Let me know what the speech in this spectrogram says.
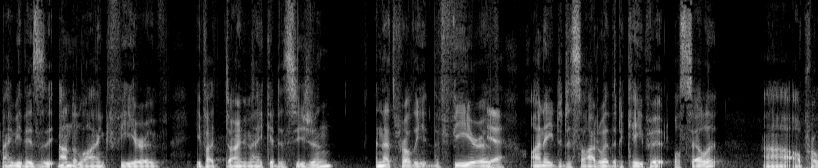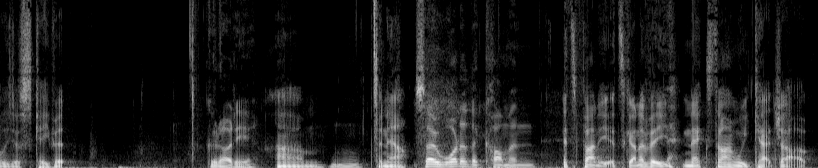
Maybe there's the hmm. underlying fear of if I don't make a decision, and that's probably the fear of Yeah. I need to decide whether to keep it or sell it. Uh, I'll probably just keep it Good idea. um, for now. So, what are the common? It's funny. It's going to be next time we catch up.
